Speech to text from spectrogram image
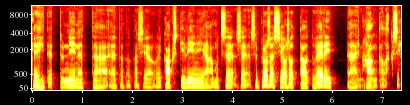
kehitetty niin, että, että tota, siellä oli kaksi linjaa, mutta se, se, se prosessi osoittautui erittäin hankalaksi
